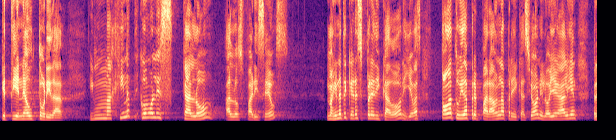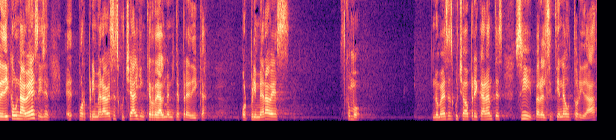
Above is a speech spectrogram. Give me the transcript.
que tiene autoridad. Imagínate cómo les caló a los fariseos. Imagínate que eres predicador y llevas toda tu vida preparado en la predicación y luego llega alguien, predica una vez y dicen, eh, por primera vez escuché a alguien que realmente predica. Por primera vez. Es como, ¿No me has escuchado predicar antes? Sí, pero él sí tiene autoridad.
